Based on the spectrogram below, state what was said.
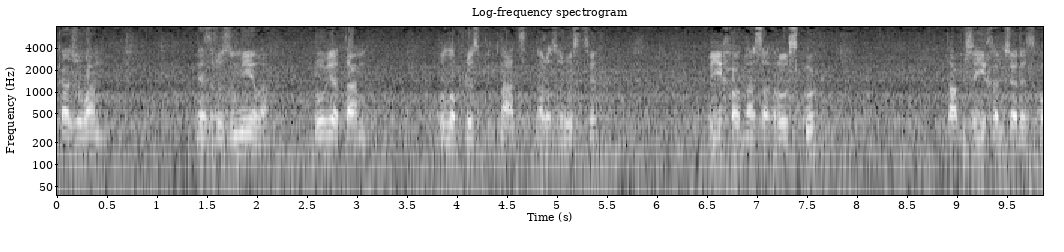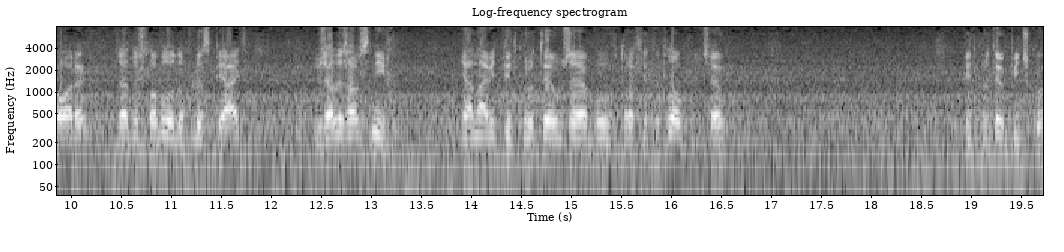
скажу вам, незрозуміла. Був я там, було плюс 15 на розгрузці. Поїхав на загрузку, там вже їхав через гори, вже дійшло було до плюс 5, вже лежав сніг. Я навіть підкрутив, вже був трохи тепло включив. Підкрутив пічку.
